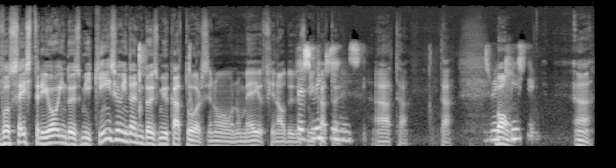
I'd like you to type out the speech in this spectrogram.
Você estreou em 2015 ou ainda em 2014, no, no meio, final de 2014? 2015. Ah, tá. Tá. 2015. Bom, ah.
